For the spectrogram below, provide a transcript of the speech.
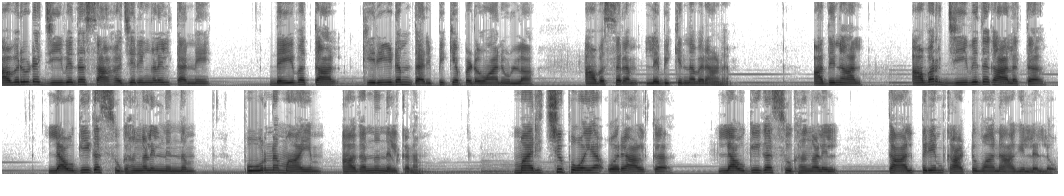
അവരുടെ ജീവിത സാഹചര്യങ്ങളിൽ തന്നെ ദൈവത്താൽ കിരീടം ധരിപ്പിക്കപ്പെടുവാനുള്ള അവസരം ലഭിക്കുന്നവരാണ്. അതിനാൽ അവർ ജീവിതകാലത്ത് ലൗകിക സുഖങ്ങളിൽ നിന്നും പൂർണമായും അകന്നു നിൽക്കണം. മരിച്ചുപോയ ഒരാൾക്ക് ലൗകിക സുഖങ്ങളിൽ താൽപ്പര്യം കാട്ടുവാനാകില്ലല്ലോ.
